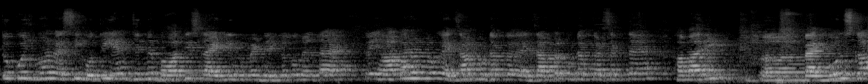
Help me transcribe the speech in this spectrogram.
तो कुछ बोन ऐसी होती है जिनमें बहुत ही स्लाइडली मूवमेंट देखने को मिलता है। तो यहाँ पर हम लोग एग्ज़ाम पुटअप एग्ज़ाम्पल पुटअप कर सकते हैं। हमारी बैकबोन्स का,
